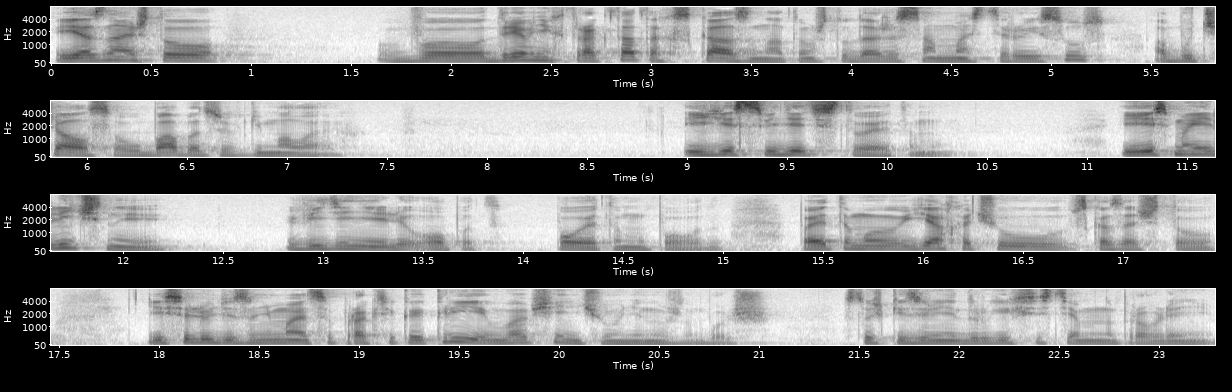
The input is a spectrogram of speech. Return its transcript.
И я знаю, что в древних трактатах сказано о том, что даже сам мастер Иисус обучался у Бабаджи в Гималаях. И есть свидетельство этому. И есть мои личные видения или опыт по этому поводу. Поэтому я хочу сказать, что Если люди занимаются практикой крии, им вообще ничего не нужно больше с точки зрения других систем и направлений.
